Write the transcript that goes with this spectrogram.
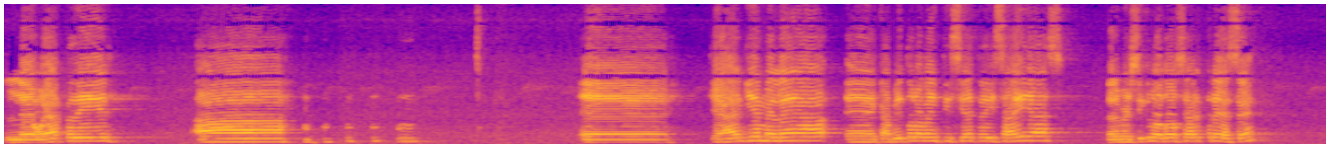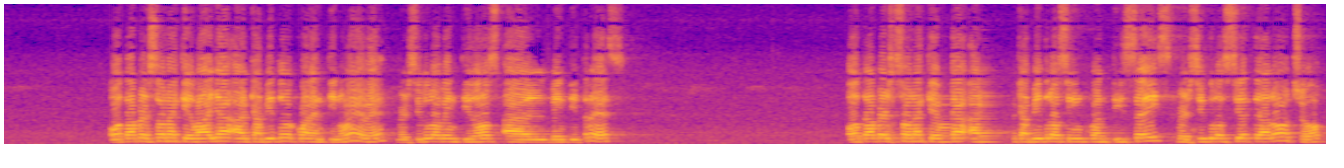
le voy a pedir a eh, que alguien me lea eh, capítulo 27 de Isaías, del versículo 12 al 13 otra persona que vaya al capítulo 49, versículo 22 al 23. Otra persona que vaya al capítulo 56, versículo 7 al 8.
